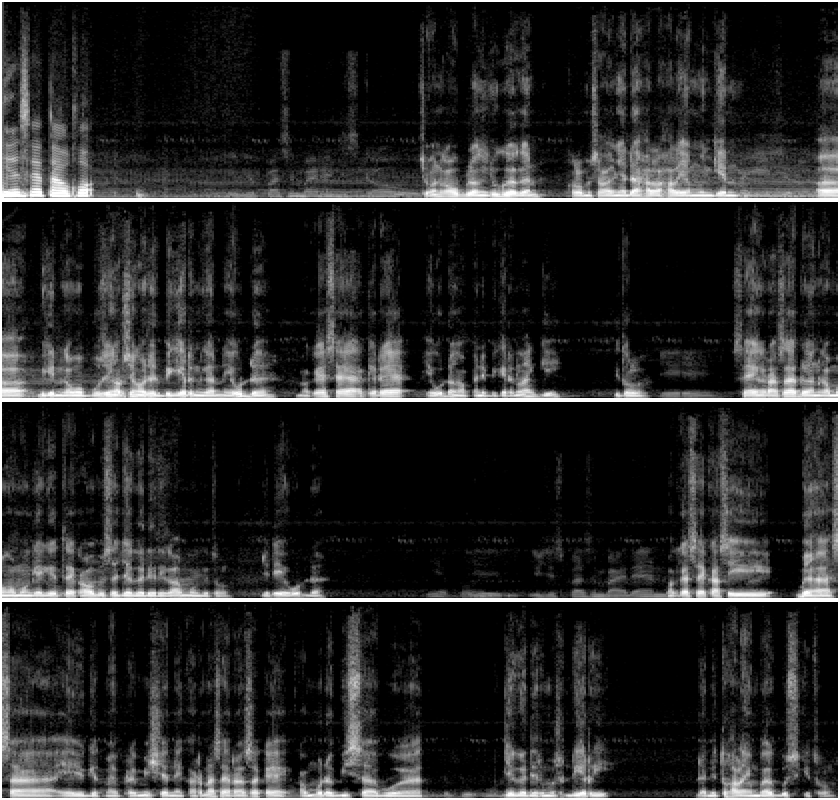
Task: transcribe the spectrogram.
Iya saya tahu kok. Cuman kamu bilang juga kan, kalau misalnya ada hal-hal yang mungkin eh, bikin kamu pusing harusnya nggak usah dipikirin kan. Ya udah, makanya saya akhirnya ya udah ngapain dipikirin lagi gitu loh. Saya ngerasa dengan kamu ngomong kayak gitu ya kamu bisa jaga diri kamu gitu loh. Jadi ya udah. Makanya saya kasih bahasa ya you get my permission ya karena saya rasa kayak kamu udah bisa buat jaga dirimu sendiri dan itu hal yang bagus gitu loh.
